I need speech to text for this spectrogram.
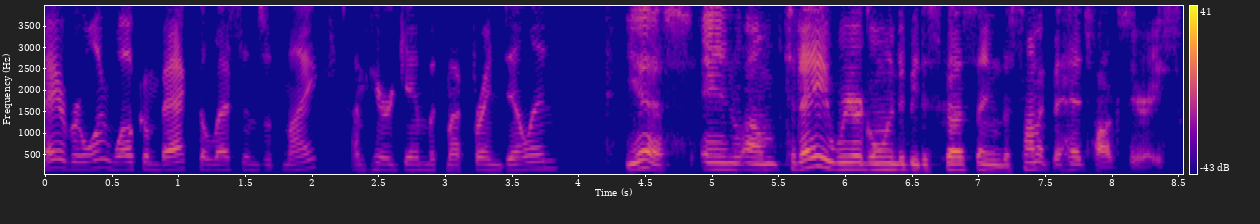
Hey everyone, welcome back to Lessons with Mike. I'm here again with my friend Dylan. Yes, and um, today we are going to be discussing the Sonic the Hedgehog series.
